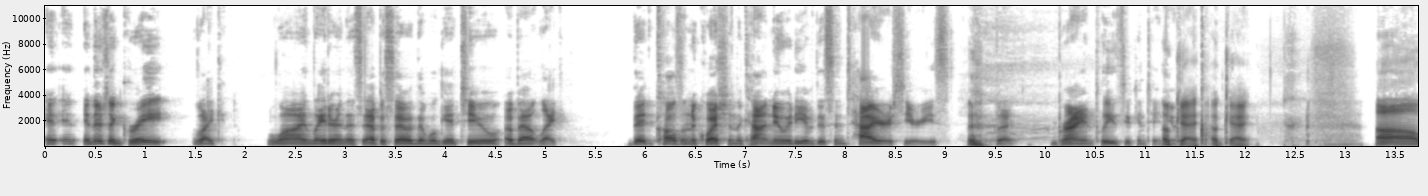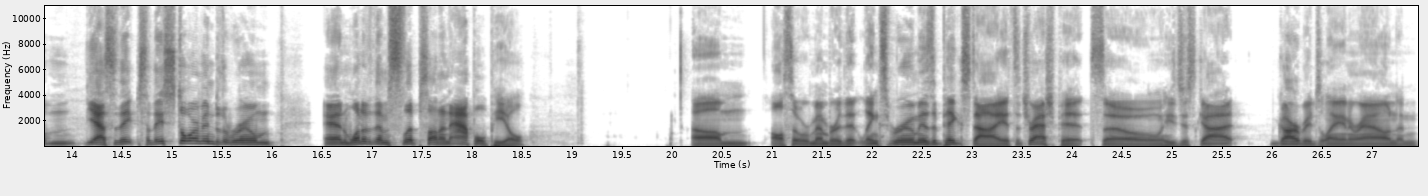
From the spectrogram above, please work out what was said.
and, and, and there's a great like line later in this episode that we'll get to about like that calls into question the continuity of this entire series. But Brian, please do continue. Okay, okay. Um, yeah, so they so they storm into the room, and one of them slips on an apple peel. Um, also remember that Link's room is a pigsty; it's a trash pit, so he's just got garbage laying around. And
